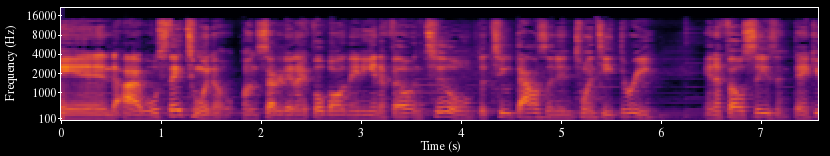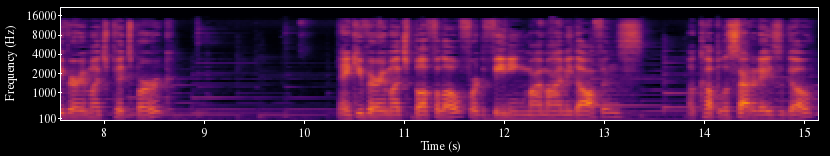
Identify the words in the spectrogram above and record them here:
and I will stay 2 0 on Saturday Night Football in the NFL until the 2023 NFL season. Thank you very much, Pittsburgh. Thank you very much, Buffalo, for defeating my Miami Dolphins a couple of Saturdays ago,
